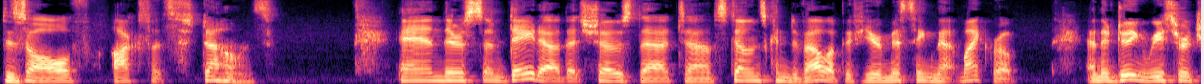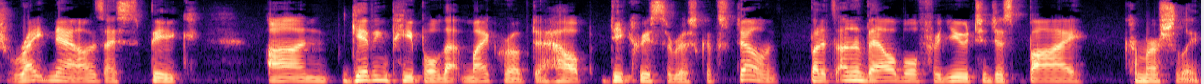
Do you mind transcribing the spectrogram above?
dissolve oxalate stones. And there's some data that shows that uh, stones can develop if you're missing that microbe. And they're doing research right now as I speak on giving people that microbe to help decrease the risk of stones but it's unavailable for you to just buy commercially.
